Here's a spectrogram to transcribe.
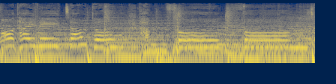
我替你找到幸福。方舟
